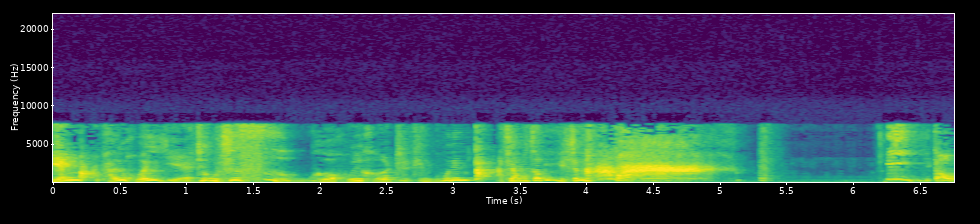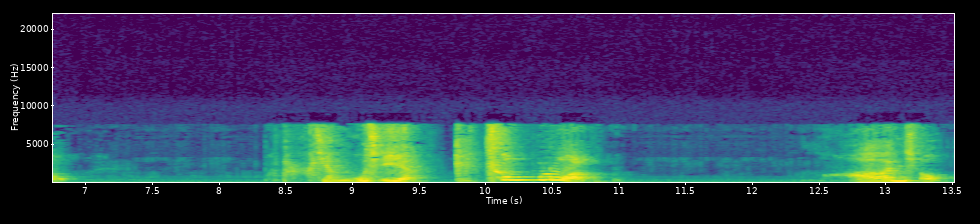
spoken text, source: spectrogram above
连马盘桓，也就是四五个回合，只听姑娘大叫这么一声：“啪！”一刀把大将吴奇呀给抽落了。马鞍桥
